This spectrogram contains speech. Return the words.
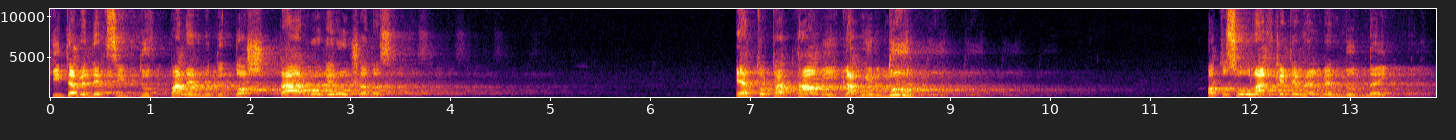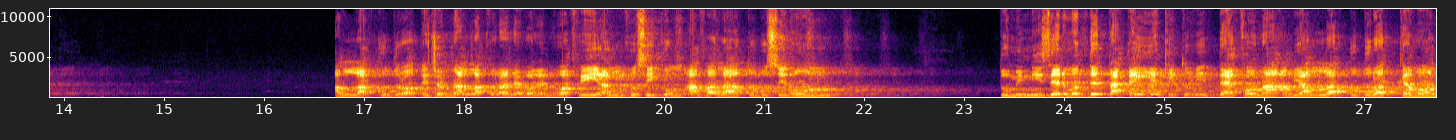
কিতাবে দেখছি দুধ পানের মধ্যে দশটা রোগের ঔষধ আছে। এতটা দামি গাভীর দুধ। অথচ উলান কেটে ফেলবেন, দুধ নাই। আল্লাহর কুদরত। এজন্য আল্লাহ কোরআনে বলেন, ওয়াফি আনফুসিকুম আফালা তুবসিরুন? তুমি নিজের মধ্যে তাকাইয়া কি তুমি দেখো না আমি আল্লাহর কুদরত কেমন?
